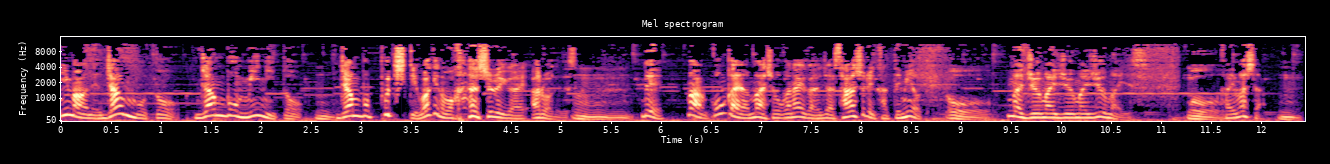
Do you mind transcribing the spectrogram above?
今はね、ジャンボと、ジャンボミニと、うんジャンボプチっていうわけのわからん種類があるわけですよ。うんうんで、まあ今回はまあしょうがないから、じゃあ3種類買ってみようと。まあ10枚10枚10枚です。買いました。うん。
